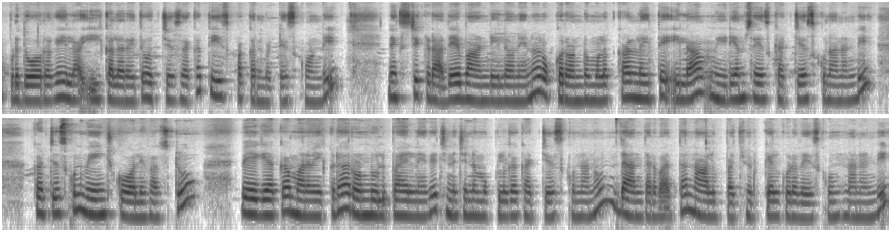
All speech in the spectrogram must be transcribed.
అప్పుడు దూరగా ఇలా ఈ కలర్ అయితే వచ్చేసాక తీసి పక్కన పెట్టేసుకోండి. నెక్స్ట్ ఇక్కడ అదే బాండీలో నేను ఒక రెండు ములక్కాయలు అయితే ఇలా మీడియం సైజ్ కట్ చేసుకున్నానండి. కట్ చేసుకుని వేయించుకోవాలి ఫస్ట్ వేగాక మనం ఇక్కడ రెండు ఉల్లిపాయలని అయితే చిన్న చిన్న ముక్కలుగా కట్ చేసుకున్నాను. దాని తర్వాత నాలుగు పచ్చిమిరపకాయలు కూడా వేసుకుంటున్నానండి.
